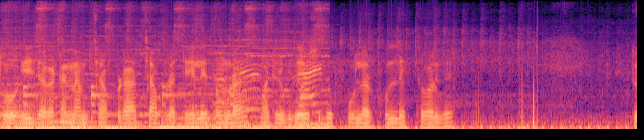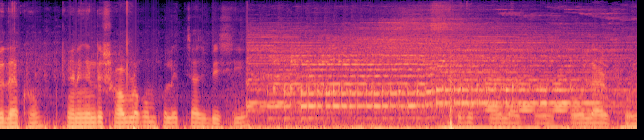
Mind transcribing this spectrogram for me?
তো এই জায়গাটার নাম চাপড়া। চাপড়াতে এলে তোমরা মাটির ভিতরে শুধু ফুল আর ফুল দেখতে পারবে। তো দেখো, এখানে কিন্তু সব রকম ফুলের চাষ বেশি। ফুল আর ফুল ফুল আর ফুল।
